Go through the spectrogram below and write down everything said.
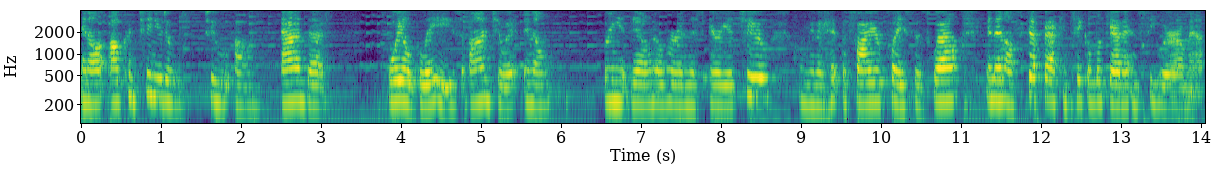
And I'll, I'll continue to, to um, add that oil glaze onto it and I'll bring it down over in this area too. I'm gonna hit the fireplace as well. And then I'll step back and take a look at it and see where I'm at.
